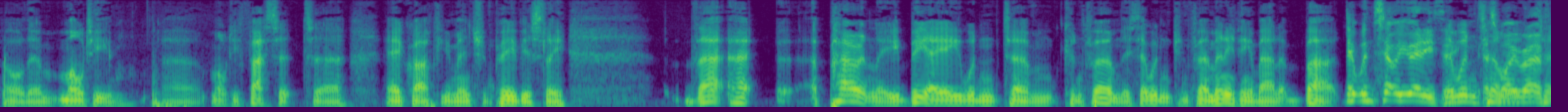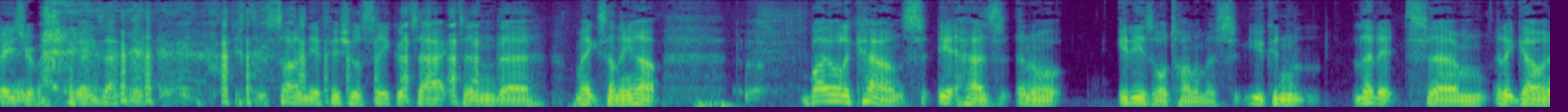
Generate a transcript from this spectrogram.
or the multi uh, multifacet uh, aircraft you mentioned previously. That ha- apparently BAE wouldn't um, confirm this. They wouldn't confirm anything about it, but They wouldn't tell you anything. they wouldn't That's tell why we wrote a feature about it. Yeah, exactly. Just sign the Official Secrets Act and uh, make something up. By all accounts, it has an. It is autonomous. You can let it um, let it go,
